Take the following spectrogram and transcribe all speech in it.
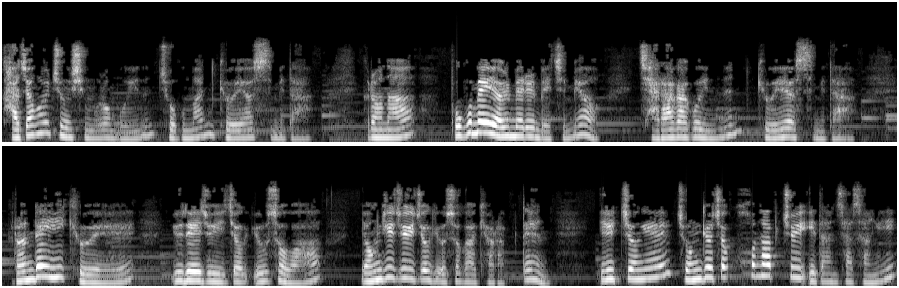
가정을 중심으로 모이는 조그만 교회였습니다. 그러나 복음의 열매를 맺으며 자라가고 있는 교회였습니다. 그런데 이 교회에 유대주의적 요소와 영지주의적 요소가 결합된 일종의 종교적 혼합주의 이단 사상이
